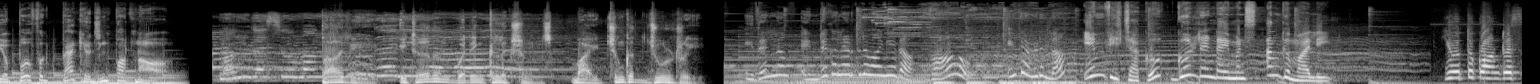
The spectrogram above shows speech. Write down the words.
your perfect packaging partner. Thali eternal wedding collections by Chungath jewellery ഇതെല്ലാം എന്റെ കല്യാണത്തിന് വാങ്ങിയതാ. വാവ്. ഇതെവിടുന്നാ? M V Chacko golden diamonds Angamaly youth Congress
